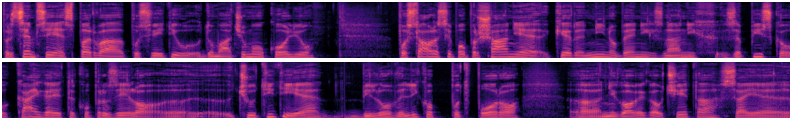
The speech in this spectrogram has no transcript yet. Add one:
Predvsem se je sprva posvetil domačemu okolju. Postavlja se pa vprašanje, ker ni nobenih znanih zapiskov, kaj ga je tako prevzelo. Čutiti je bilo veliko podporo njegovega očeta, saj je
